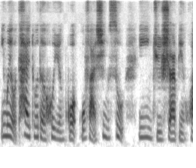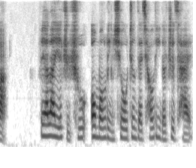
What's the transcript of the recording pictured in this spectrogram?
因为有太多的会员国无法迅速因应局势而变化。菲亚拉也指出，欧盟领袖正在敲定的制裁，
